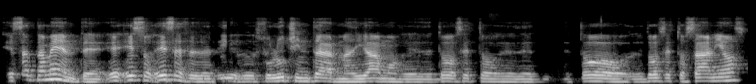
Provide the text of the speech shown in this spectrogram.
Exactamente, e, eso, esa es su lucha interna, digamos, de, todos estos, de, todo, de todos estos años,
